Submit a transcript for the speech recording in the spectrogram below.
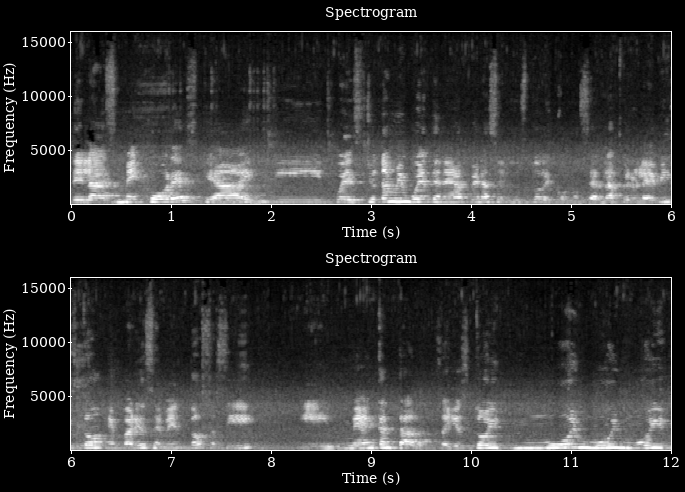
de las mejores que hay y pues yo también voy a tener apenas el gusto de conocerla pero la he visto en varios eventos así y me ha encantado. O sea yo estoy muy muy muy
